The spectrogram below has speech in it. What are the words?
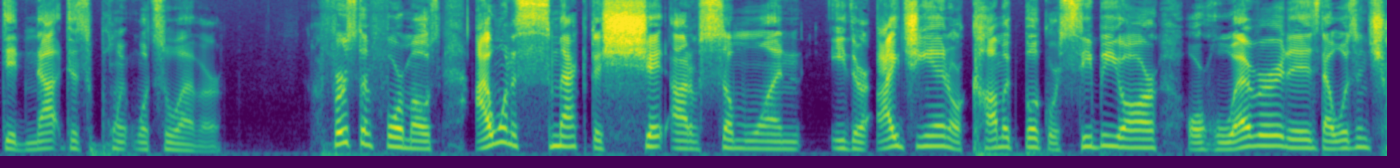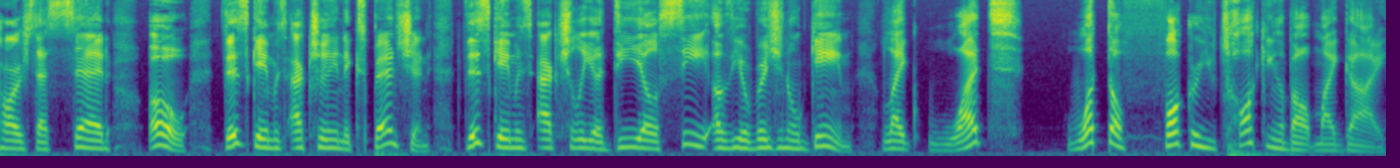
did not disappoint whatsoever. First and foremost, I want to smack the shit out of someone, either IGN or Comic Book or CBR or whoever it is that was in charge that said, oh, this game is actually an expansion. This game is actually a DLC of the original game. Like, what? What the fuck are you talking about, my guy?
